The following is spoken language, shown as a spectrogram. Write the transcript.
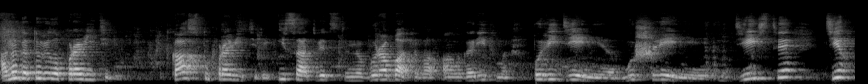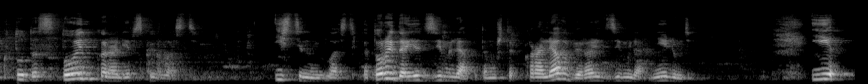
Она готовила правителей, касту правителей и, соответственно, вырабатывала алгоритмы поведения, мышления и действия тех, кто достоин королевской власти, истинной власти, которой дает земля, потому что короля выбирает земля, не люди. И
